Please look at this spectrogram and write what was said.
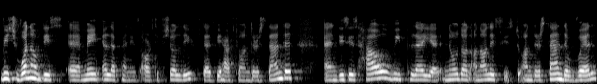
which one of these uh, main element is artificial lift that we have to understand it and this is how we play a nodal analysis to understand the well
